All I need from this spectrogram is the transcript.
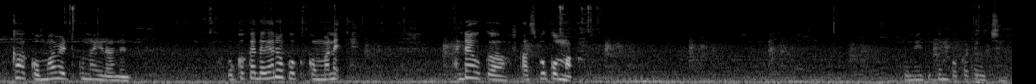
ఒక్క కొమ్మ పెట్టుకున్నా ఇక్కడ నేను. ఒక్కొక్క దగ్గర ఒక్కొక్క కొమ్మనే. అంటే ఒక పసుపు కొమ్మ. నీటి దుంప ఒకటే వచ్చింది.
